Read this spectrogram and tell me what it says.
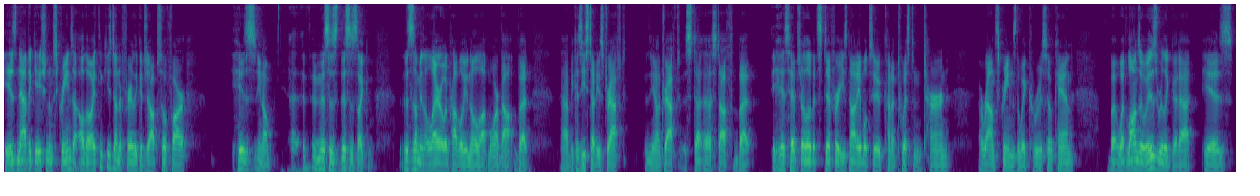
is navigation of screens. Although I think he's done a fairly good job so far. His, you know, uh, and this is this is like this is something that Lara would probably know a lot more about, but uh, because he studies draft, you know, draft stu- uh, stuff. But his hips are a little bit stiffer. He's not able to kind of twist and turn around screens the way Caruso can. But what Lonzo is really good at is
